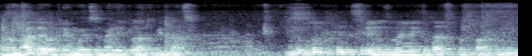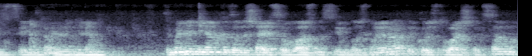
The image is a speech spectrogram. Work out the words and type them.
Громади отримують земельний податок від нас. Ми будемо платити все рівно земельний податок на платимо з цієї земельної ділянки. Земельна ділянка залишається у власності обласної ради, користувач так само.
